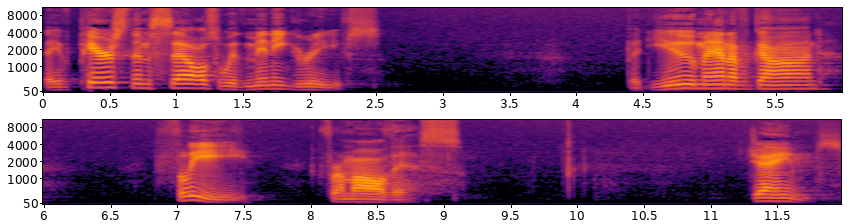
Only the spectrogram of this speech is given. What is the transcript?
They've pierced themselves with many griefs. But you, man of God, flee from all this. James,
